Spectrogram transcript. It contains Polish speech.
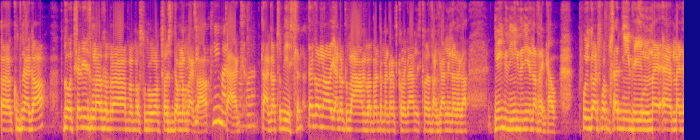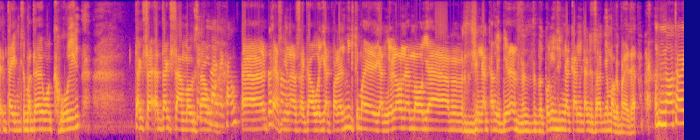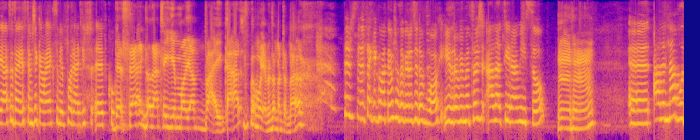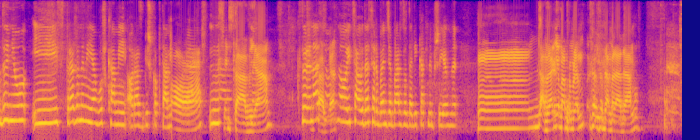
e, kupnego, tylko chcieliśmy, żeby po prostu było coś domowego. Bardziej klimat tak, domowy. tak, oczywiście. Dlatego no, ja gotowałam, tak z kolegami, z koleżankami, dlatego nigdy, nigdy nie narzekał. Twój gość poprzedni, czyli me, e, me, tajemniczy Mateo Queen, tak, sa- tak samo Też nie narzekał. E, też Gotował. nie narzekał. Jadł paleniczki moje, jadł mielone moje, z ziemniakami biel, z z zwykłymi ziemniakami, także nie mogę powiedzieć. No to ja tutaj jestem ciekawa, jak sobie poradzisz e, w kuchni. Desery to raczej nie moja bajka, ale spróbujemy, zobaczymy. Też e, tak jak Mateusza zabiorę cię do Włoch i zrobimy coś a la tiramisu, Mhm. E, ale na budyniu i z prażonymi jabłuszkami oraz biszkoptami. O, które ciekawie. nasiąkną- Które naciągną i cały deser będzie bardzo delikatny, przyjemny. Mm, dobra, nie ma problemu, że dam radę.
